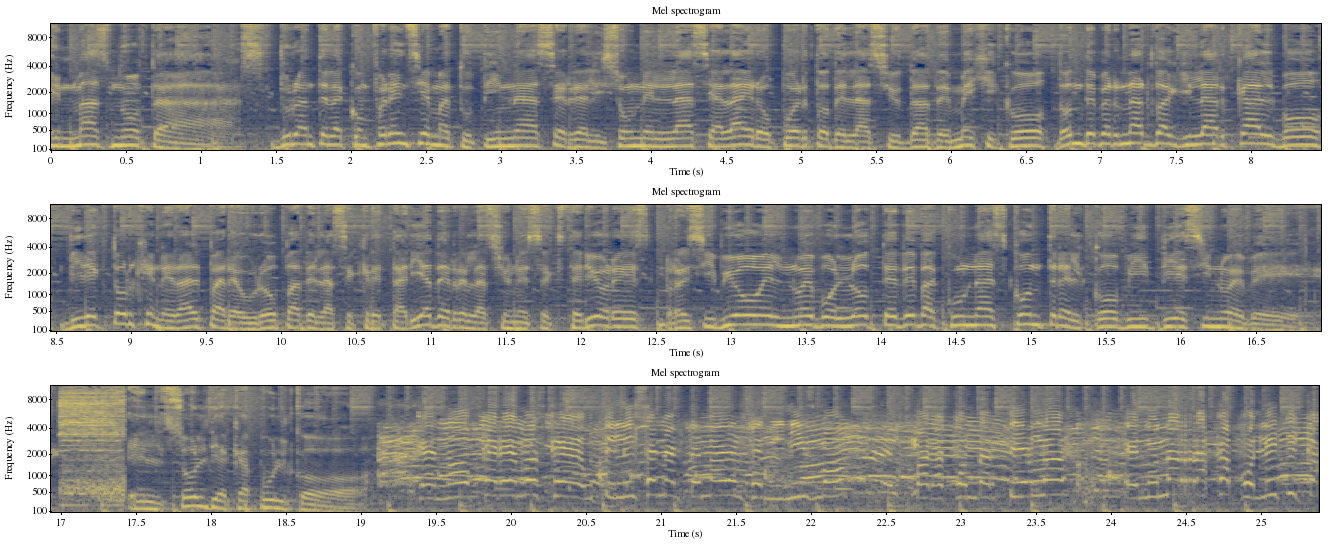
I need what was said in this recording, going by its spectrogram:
En más notas, durante la conferencia matutina se realizó un enlace al aeropuerto de la Ciudad de México, donde Bernardo Aguilar Calvo, director general para Europa de la Secretaría de Relaciones Exteriores, recibió el nuevo lote de vacunas contra el COVID-19. El Sol de Acapulco. Que no queremos que utilicen el tema del feminismo para convertirlo en una raja política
